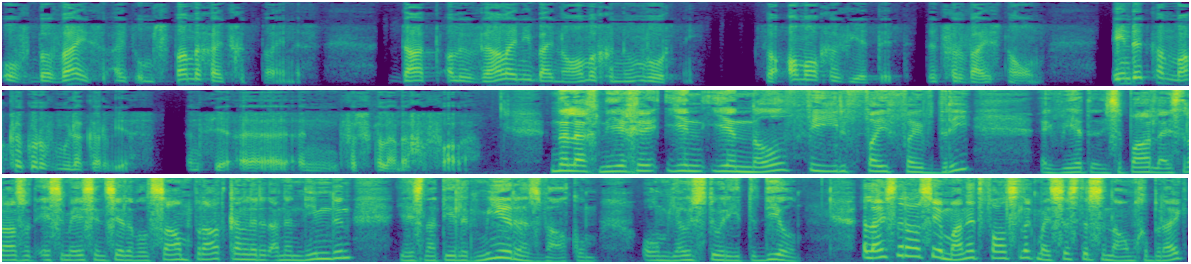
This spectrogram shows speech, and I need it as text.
of bewys uit omstandigheidsgetuienis dat alhoewel hy nie by name genoem word nie, sou almal geweet het dit verwys na hom. En dit kan makliker of moeiliker wees in uh, in verskillende gevalle. 0891104553 Ek weet dis 'n paar luisteraars wat SMS en sê hulle wil saampraat, kan hulle dit anoniem doen. Jy's natuurlik meer as welkom om jou storie te deel. 'n Luisteraar sê 'n man het valslik my suster se naam gebruik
